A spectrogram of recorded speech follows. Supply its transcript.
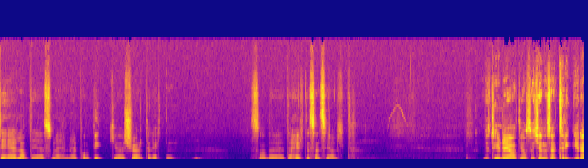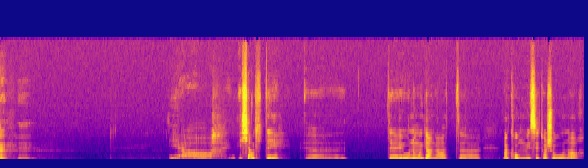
del av det som er med på å bygge sjøltilliten. Mm. Så det, det, er helt essensielt. Betyr det at de også kjenner seg tryggere? Ja Ikke alltid. Eh, det er jo noen ganger at eh, man kommer i situasjoner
